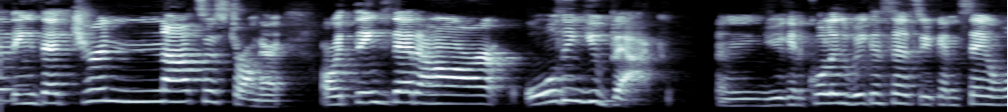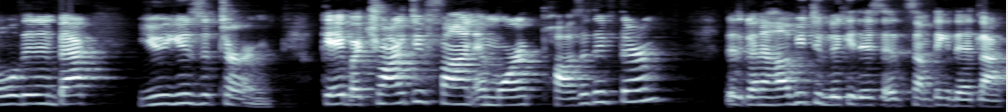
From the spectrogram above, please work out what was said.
the things that you're not so strong at or things that are holding you back. And you can call it weaknesses, you can say holding it back. You use the term. Okay, but try to find a more positive term that's gonna help you to look at this as something that like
